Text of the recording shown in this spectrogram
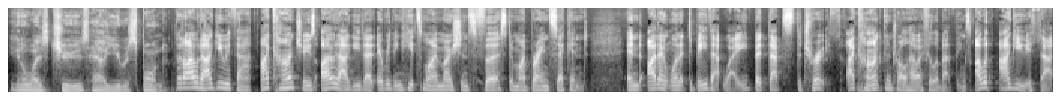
You can always choose how you respond. But I would argue with that. I can't choose. I would argue that everything hits my emotions first and my brain second. And I don't want it to be that way, but that's the truth. I can't control how I feel about things. I would argue with that.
